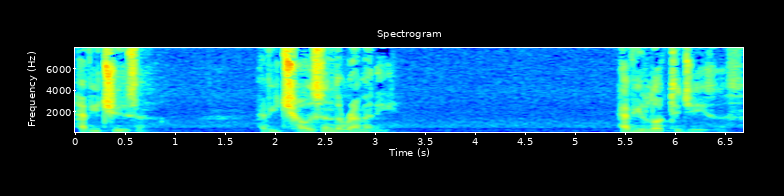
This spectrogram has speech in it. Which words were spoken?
Have you chosen? Have you chosen the remedy? Have you looked to Jesus?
